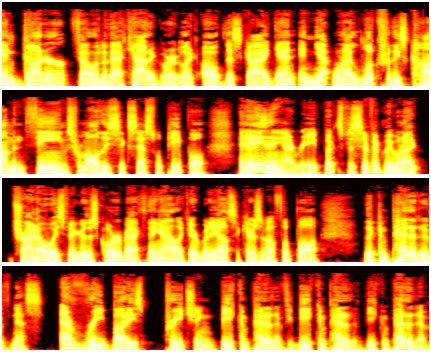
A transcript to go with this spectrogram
And Gunner fell into that category, like, oh, this guy again. And yet, when I look for these common themes from all these successful people and anything I read, but specifically when I trying to always figure this quarterback thing out, like everybody else that cares about football, the competitiveness. Everybody's preaching, be competitive, be competitive, be competitive.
